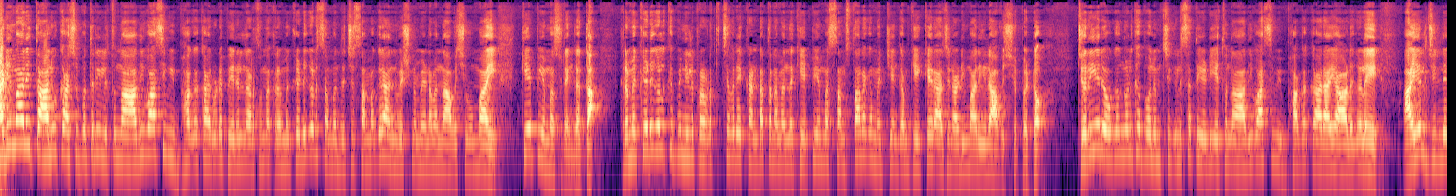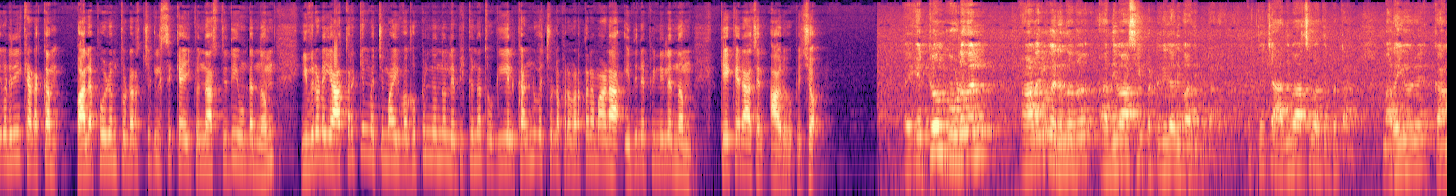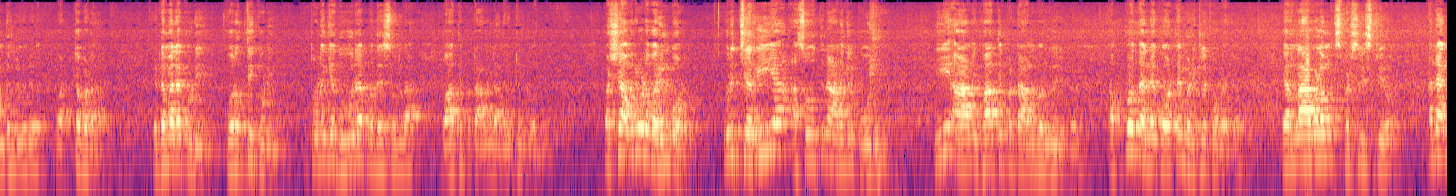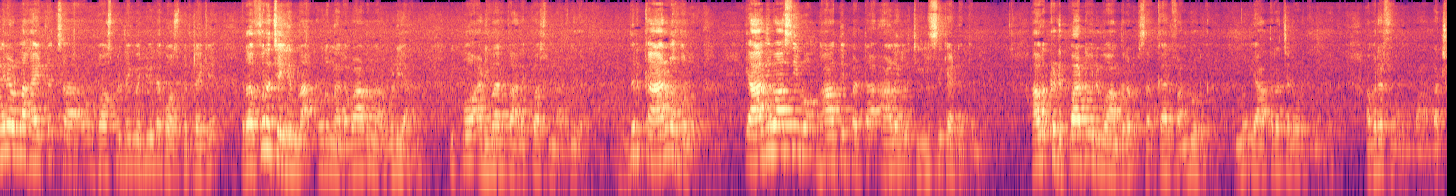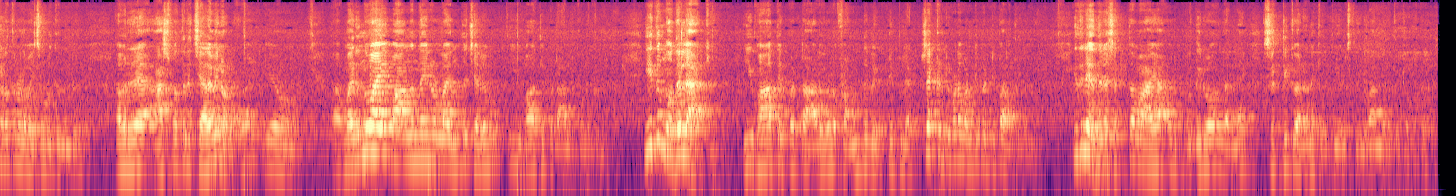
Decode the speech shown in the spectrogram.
അടിമാലി താലൂക്ക് ആശുപത്രിയിൽ എത്തുന്ന ആദിവാസി വിഭാഗക്കാരുടെ പേരിൽ നടത്തുന്ന ക്രമക്കേടുകൾ സംബന്ധിച്ച് സമഗ്ര അന്വേഷണം വേണമെന്ന ആവശ്യവുമായി കെ പി എം എസ് രംഗത്ത്. ക്രമക്കേടുകൾക്ക് പിന്നിൽ പ്രവർത്തിച്ചവരെ കണ്ടെത്തണമെന്ന് കെ പി എം എസ് സംസ്ഥാന കമ്മിറ്റി അംഗം കെ കെ രാജൻ അടിമാലിയിൽ ആവശ്യപ്പെട്ടു. ചെറിയ രോഗങ്ങൾക്ക് പോലും ചികിത്സ തേടിയെത്തുന്ന ആദിവാസി വിഭാഗക്കാരായ ആളുകളെ അയൽ ജില്ലകളിലേക്കടക്കം പലപ്പോഴും തുടർ ചികിത്സയ്ക്ക് അയക്കുന്ന സ്ഥിതിയുണ്ടെന്നും ഇവരുടെ യാത്രയ്ക്കും മറ്റുമായി വകുപ്പിൽ നിന്നും ലഭിക്കുന്ന തുകയിൽ കണ്ണുവച്ചുള്ള പ്രവർത്തനമാണ് ഇതിന് പിന്നിലെന്നും കെ കെ രാജൻ ആരോപിച്ചു. ഏറ്റവും കൂടുതൽ ആളുകൾ വരുന്നത് ആദിവാസി പട്ടികജാതി ബാധിപ്പെട്ടാണ് പ്രത്യേകിച്ച് ആദിവാസി ബാധിപ്പെട്ട മറയൂര് കാന്തല്ലൂര് വട്ടവട ഇടമലക്കുടി കുറത്തിക്കുടി തുടങ്ങിയ ദൂര പ്രദേശത്തുള്ള ബാധിപ്പെട്ട ആളുകളാണ് ഏറ്റവും കൂടുതൽ വന്നത്. പക്ഷെ അവരിവിടെ വരുമ്പോൾ ഒരു ചെറിയ അസുഖത്തിനാണെങ്കിൽ പോലും ഈ ആൾ വിഭാഗത്തിൽപ്പെട്ട ആളുകൾ വന്നു വരുമ്പോൾ അപ്പോൾ തന്നെ കോട്ടയം മെഡിക്കൽ കോളേജോ എറണാകുളം സ്പെഷ്യലിസ്റ്റിയോ അല്ല അങ്ങനെയുള്ള ഹൈടെക് ഹോസ്പിറ്റലിലേക്ക് വലിയ വലിയ ഹോസ്പിറ്റലിലേക്ക് റെഫർ ചെയ്യുന്ന ഒരു നിലപാടും നടപടിയാണ് ഇപ്പോൾ അടിമാലി താലൂക്ക് ആശുപത്രി നടന്നു വരുന്നത്. ഇതൊരു കാരണം എന്നുള്ളത് ഈ ആദിവാസി വിഭാഗത്തിൽപ്പെട്ട ആളുകൾ ചികിത്സയ്ക്കായിട്ട് എത്തുന്നു. അവർക്ക് ഡിപ്പാർട്ട്മെന്റ് മുഖാന്തരം സർക്കാർ ഫണ്ട് കൊടുക്കുന്നുണ്ട്. ഒന്ന് യാത്രാ ചെലവ് കൊടുക്കുന്നുണ്ട്. അവരുടെ ഭക്ഷണത്തിനുള്ള പൈസ കൊടുക്കുന്നുണ്ട്. അവരുടെ ആശുപത്രി ചെലവിനുള്ള മരുന്നുമായി വാങ്ങുന്നതിനുള്ള എന്ത് ചെലവും ഈ വിഭാഗത്തിൽപ്പെട്ട ആൾക്ക് കൊടുക്കുന്നുണ്ട്. ഇത് മുതലാക്കി ഈ ഭാഗത്തിൽപ്പെട്ട ആളുകൾ ഫണ്ട് വെട്ടിപ്പ് ലക്ഷക്കെട്ട് ഇവിടെ വണ്ടി വെട്ടിപ്പ് നടത്തുന്നുണ്ട്. ഇതിനെതിരെ ശക്തമായ ഒരു പ്രതിരോധം തന്നെ സൃഷ്ടിക്കുവാനാണ് കെ പി എം തീരുമാനം എടുത്തിട്ടുള്ളത്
